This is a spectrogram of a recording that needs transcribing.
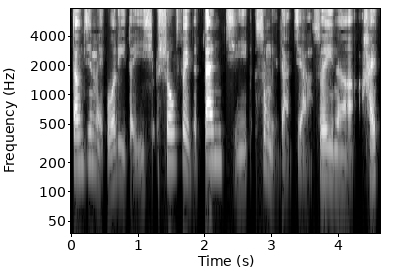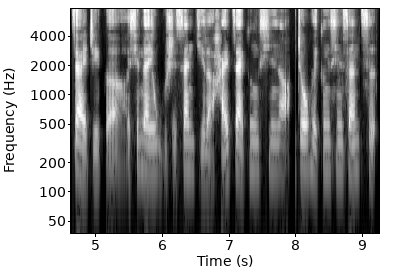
当今美国里的一些收费的单集送给大家。所以呢，还在这个现在有五十三集了。还在更新啊，一周会更新三次。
